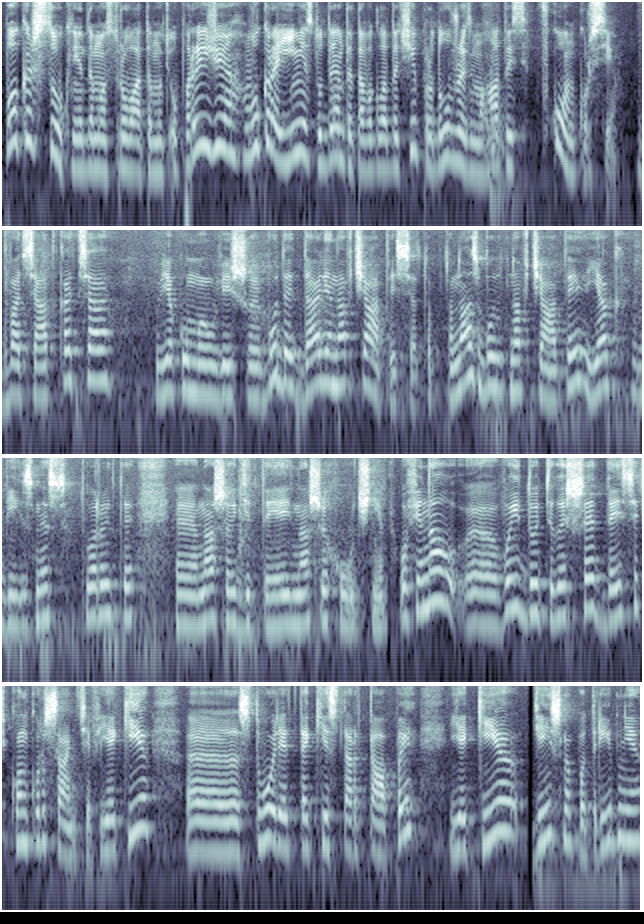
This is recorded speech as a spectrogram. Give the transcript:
Поки ж сукні демонструватимуть у Парижі, в Україні студенти та викладачі продовжують змагатись в конкурсі. Двадцятка ця, в яку ми увійшли, буде далі навчатися. Тобто нас будуть навчати, як бізнес творити е, наших дітей, наших учнів. У фінал е, вийдуть лише 10 конкурсантів, які е, створять такі стартапи, які дійсно потрібні.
